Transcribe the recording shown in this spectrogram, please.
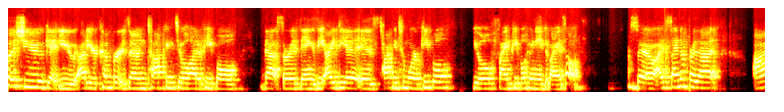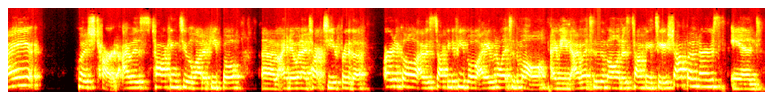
push you, get you out of your comfort zone, talking to a lot of people, that sort of thing. The idea is talking to more people, you'll find people who need to buy and sell. So I signed up for that. I pushed hard. I was talking to a lot of people. Um, I know when I talked to you for the article. I was talking to people. I even went to the mall. I mean, I went to the mall and was talking to shop owners and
